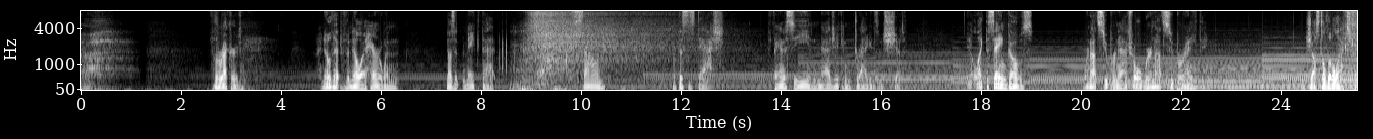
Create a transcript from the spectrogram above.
For the record, I know that vanilla heroin doesn't make that sound, but this is Dash. Fantasy and magic and dragons and shit. You know, like the saying goes, we're not supernatural, we're not super anything. We're just a little extra.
